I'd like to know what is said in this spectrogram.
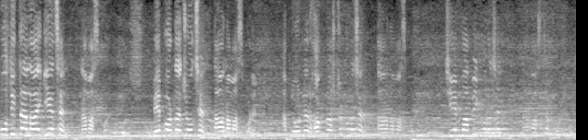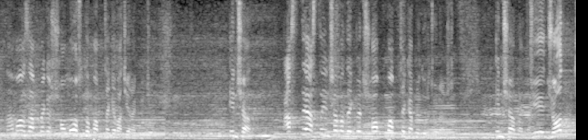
পতিতালয়ে গিয়েছেন, নামাজ পড়েন। বেপর্দা চলছেন, তাও নামাজ পড়েন। আপনি অন্যের হক নষ্ট করেছেন, তাও নামাজ পড়েন। যে পাপই করেছেন, নামাজটা পড়েন। নামাজ আপনাকে সমস্ত পাপ থেকে বাঁচিয়ে রাখবে। ইনশাআল্লাহ। আস্তে আস্তে ইনশাল্লাহ দেখবেন সব পাপ থেকে আপনি দূরে চলে আসছেন। ইনশাল্লাহ যে যত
